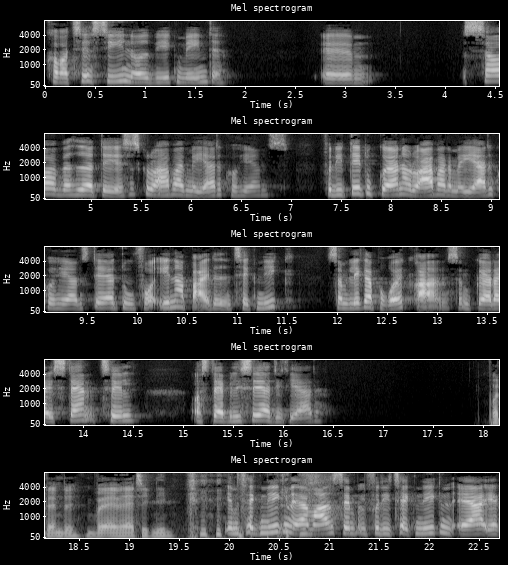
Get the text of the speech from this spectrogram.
kommer til at sige noget, vi ikke mente. Øhm, så, hvad hedder det, så skal du arbejde med hjertekoherens. Fordi det du gør, når du arbejder med hjertekoherens, det er, at du får indarbejdet en teknik, som ligger på ryggraden, som gør dig i stand til at stabilisere dit hjerte. Hvordan det? Hvad, hvad er teknikken? Jamen teknikken er meget simpel, fordi teknikken er, jeg,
